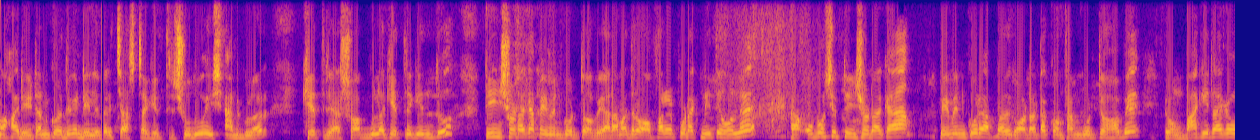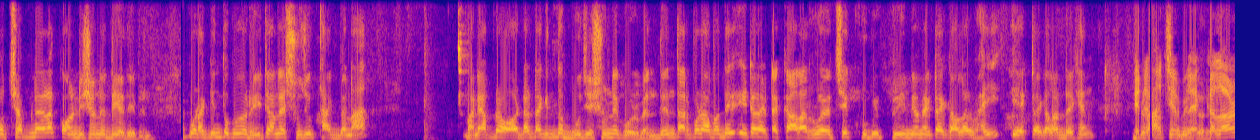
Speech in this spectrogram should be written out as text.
না হয় রিটার্ন করে দেবেন ডেলিভারি চার্জটা ক্ষেত্রে। শুধু এই শার্টগুলোর ক্ষেত্রে। আর সবগুলোর ক্ষেত্রে কিন্তু তিনশো টাকা পেমেন্ট করতে হবে। আর আমাদের অফারের প্রোডাক্ট নিতে হলে অবশ্যই তিনশো টাকা পেমেন্ট করে আপনাদের অর্ডারটা কনফার্ম করতে হবে এবং বাকি টাকা হচ্ছে আপনারা কন্ডিশনে দিয়ে দিবেন। ওরা কিন্তু কোনো রিটার্নের সুযোগ থাকবে না। মানে আপনার অর্ডারটা কিন্তু বুঝে শুনে করবেন। দেন তারপরে আমাদের এটার একটা কালার রয়েছে খুবই প্রিমিয়াম একটা কালার ভাই এই একটা কালার দেখেন। এটা হচ্ছে ব্ল্যাক কালার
